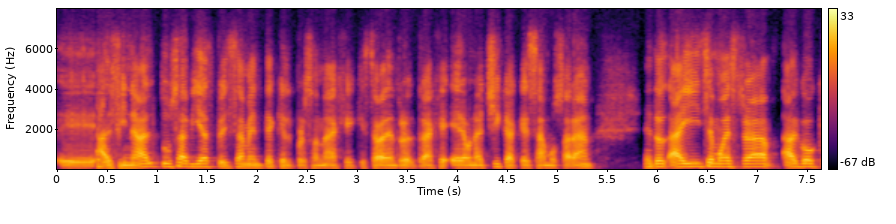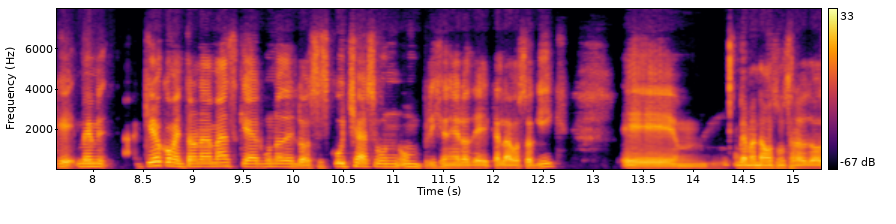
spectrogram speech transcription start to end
eh, al final, tú sabías precisamente que el personaje que estaba dentro del traje era una chica, que es Samus Aran. Entonces ahí se muestra algo que quiero comentar nada más que alguno de los escuchas, un, un prisionero de Calabozo Geek, eh, le mandamos un saludo,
